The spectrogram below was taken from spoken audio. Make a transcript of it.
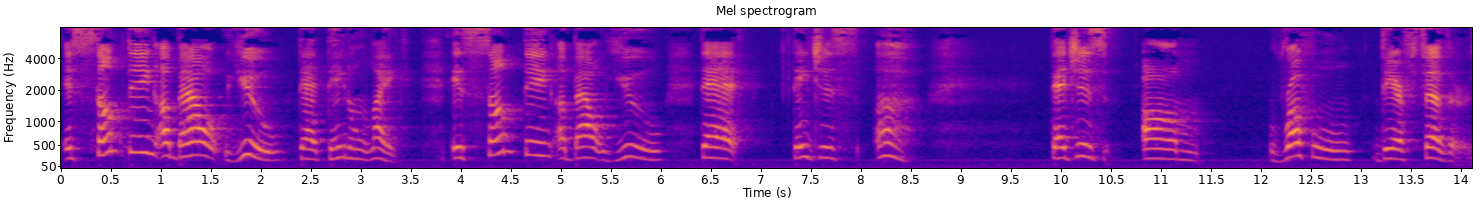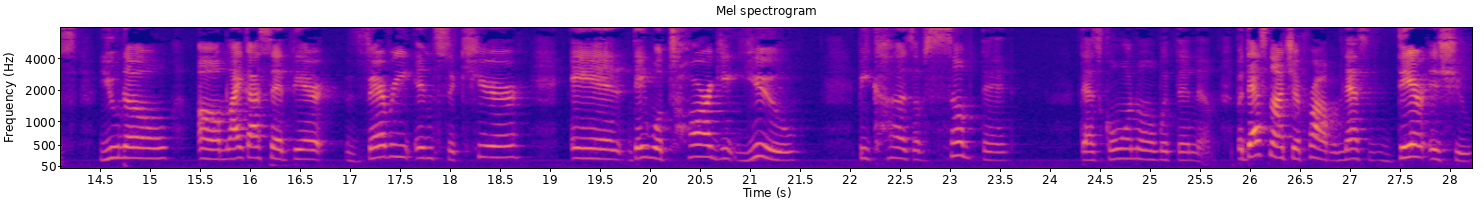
It's something about you that they don't like. It's something about you that they just uh that just um ruffle their feathers. You know, um like I said they're very insecure and they will target you because of something that's going on within them. But that's not your problem. That's their issue.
